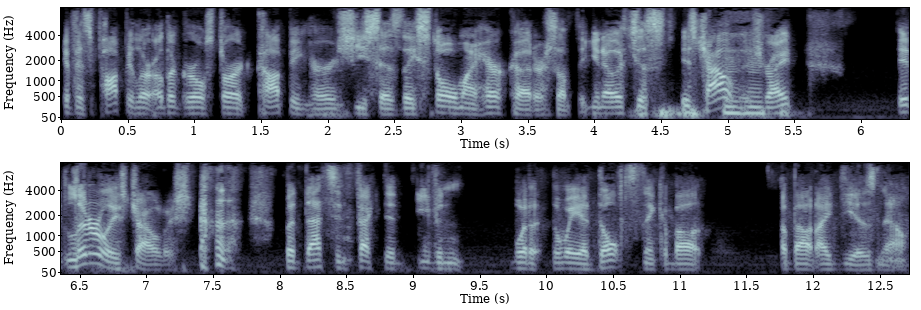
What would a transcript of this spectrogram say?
if it's popular other girls start copying her and she says they stole my haircut or something you know it's just it's childish mm-hmm. right it literally is childish but that's infected even what the way adults think about about ideas now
